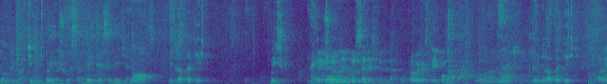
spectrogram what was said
domnul primar, cine e băieșul ăsta? Nu-i de de aici? Nu, e de la Brătești. Uite, Și eu din Bârsăne spune, da? Probabil că scrie comun. Nu, că e de la Brătești. Are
